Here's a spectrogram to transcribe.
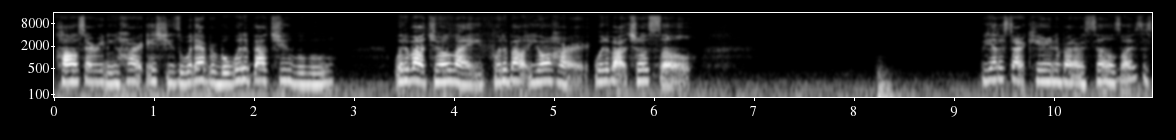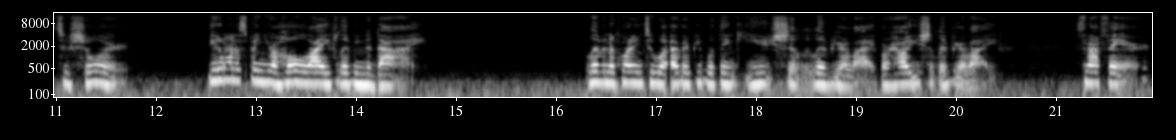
cause her any heart issues or whatever. But what about you, boo boo? What about your life? What about your heart? What about your soul? We got to start caring about ourselves. Life is too short. You don't want to spend your whole life living to die. Living according to what other people think you should live your life or how you should live your life. It's not fair.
